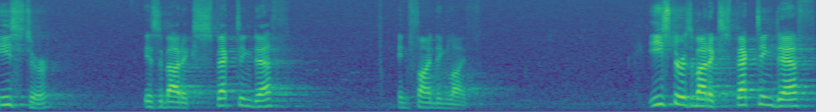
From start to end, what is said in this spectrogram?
Easter is about expecting death and finding life. Easter is about expecting death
